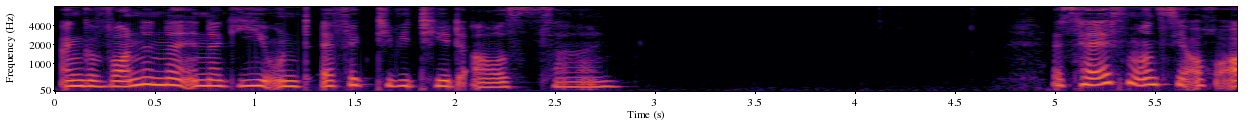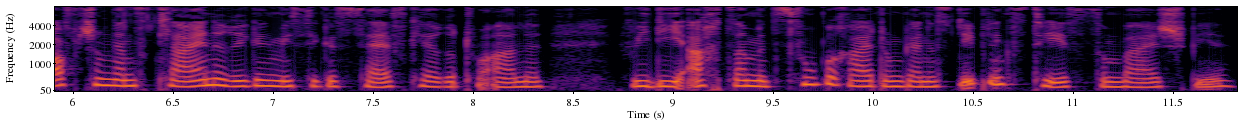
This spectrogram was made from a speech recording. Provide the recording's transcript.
an gewonnener Energie und Effektivität auszahlen. Es helfen uns ja auch oft schon ganz kleine regelmäßige Self-Care-Rituale, wie die achtsame Zubereitung deines Lieblingstees zum Beispiel.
